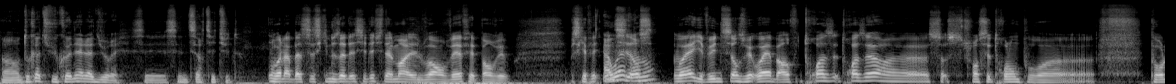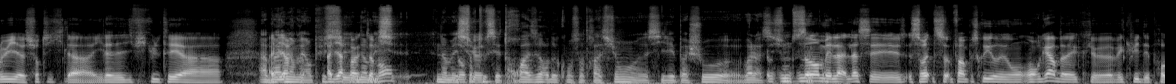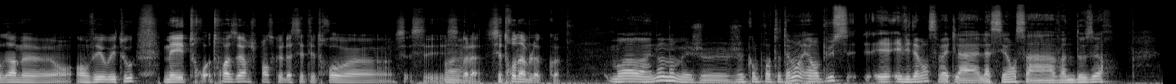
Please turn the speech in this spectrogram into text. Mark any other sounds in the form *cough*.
Alors, en tout cas, tu connais la durée, c'est c'est une certitude. Voilà, bah, c'est ce qui nous a décidé finalement d'aller le voir en VF et pas en VO. Parce qu'il y avait Ah une ouais, séance. Ouais, il y avait une séance VO. Ouais, bah, 3, heures, euh, je pense que c'est trop long pour, euh, pour lui, euh, surtout qu'il a, il a des difficultés à. Ah bah dire non, mais en plus, à dire non, mais, correctement. su- non, mais Donc, surtout, euh, c'est 3 heures de concentration. euh, S'il est pas chaud, euh, voilà. ça, non, mais là, là c'est. Enfin, parce qu'on on regarde avec, avec lui des programmes en, en VO et tout, mais 3, heures, je pense que là, c'était trop. c'est c'est- Ouais. c'est- voilà, c'est trop d'un bloc, quoi. Moi, ouais, non, non, mais je, je comprends totalement. Et en plus, évidemment, ça va être la, la séance à 22h.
